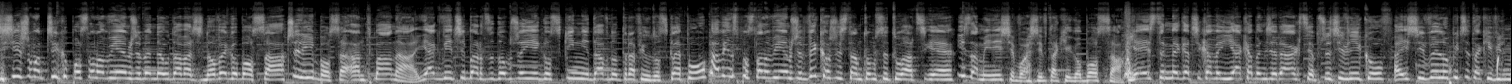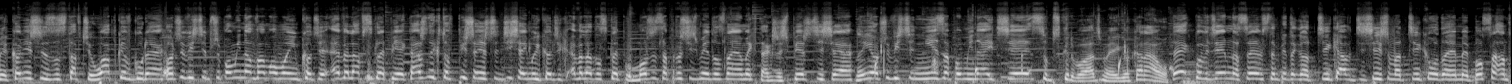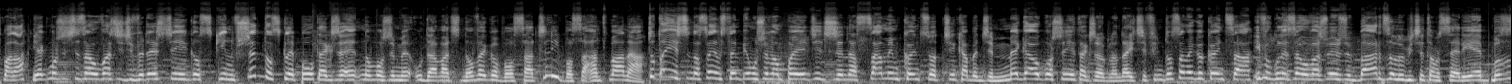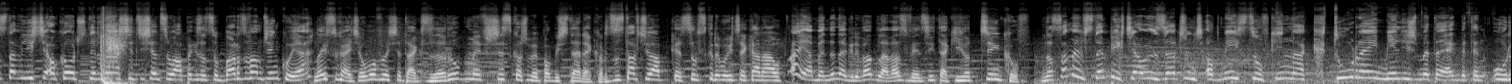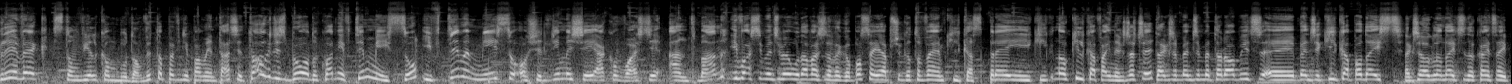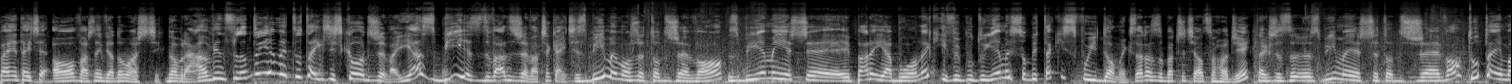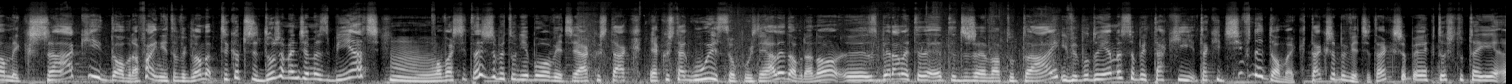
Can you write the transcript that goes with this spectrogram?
dzisiejszym odcinku postanowiłem, że będę udawać nowego bossa, czyli bossa Antmana. Jak wiecie bardzo dobrze, jego skin niedawno trafił do sklepu, a więc postanowiłem, że wykorzystam tą sytuację i zamienię się właśnie w takiego bossa. Ja jestem mega ciekawy, jaka będzie reakcja przeciwników, a jeśli wy lubicie takie filmy, koniecznie zostawcie łapkę w górę. Oczywiście przypominam wam o moim kodzie Ewela w sklepie. Każdy, kto wpisze jeszcze dzisiaj mój kodzik Ewela do sklepu, może zaprosić mnie do znajomych, także śpieszcie się. No i oczywiście nie zapominajcie subskrybować mojego kanału. Tak jak powiedziałem na samym wstępie tego odcinka, w dzisiejszym odcinku udajemy bossa Antmana. Jak możecie zauważyć, wreszcie jego skin wszedł do sklepu, także no możemy udawać nowego bossa, czyli bossa Antmana. Tutaj jeszcze na samym wstępie muszę wam powiedzieć, że na samym końcu odcinka będzie mega ogłoszenie, także oglądajcie film do samego końca. I w ogóle zauważyłem, że bardzo lubicie tą serię, bo zostawiliście około 14 tysięcy łapek, za co bardzo wam dziękuję. No i słuchajcie, umówmy się tak, zróbmy wszystko, żeby pobić ten rekord. Zostawcie łapkę, subskrybujcie kanał, a ja będę nagrywał dla was więcej takich odcinków. Na samym wstępie chciałem zacząć od miejscówki, na której mieliśmy te jakby ten urywek z tą wielką budą. Wy to pewnie pamiętacie, to gdzieś było dokładnie w tym miejscu i w tym miejscu osiedlimy się jako właśnie Ant-Man i właśnie będziemy udawać nowego bossa. Ja przygotowałem kilka sprayi, kil no kilka fajnych rzeczy, także będziemy to robić. Yy, będzie kilka podejść, także oglądajcie do końca i pamiętajcie o ważnej wiadomości. Dobra, a więc lądujemy tutaj gdzieś koło drzewa. Ja zbiję z dwa drzewa, czekajcie, zbijmy może to drzewo, zbijemy jeszcze y, parę jabłonek i wybudujemy sobie taki swój domek. Zaraz zobaczycie o co chodzi. Także zbijmy jeszcze to drzewo. Tutaj mamy krzaki, dobra, fajnie to wygląda. Tylko czy duże będziemy zbijać? Hmm, no właśnie też, żeby tu nie było, wiecie, jakoś tak, jakoś tak łyso później, ale dobra, no y, zbieramy te, te drzewa tutaj i wybudujemy sobie taki, taki dziwny domek, tak, żeby wiecie, tak, żeby ktoś tutaj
